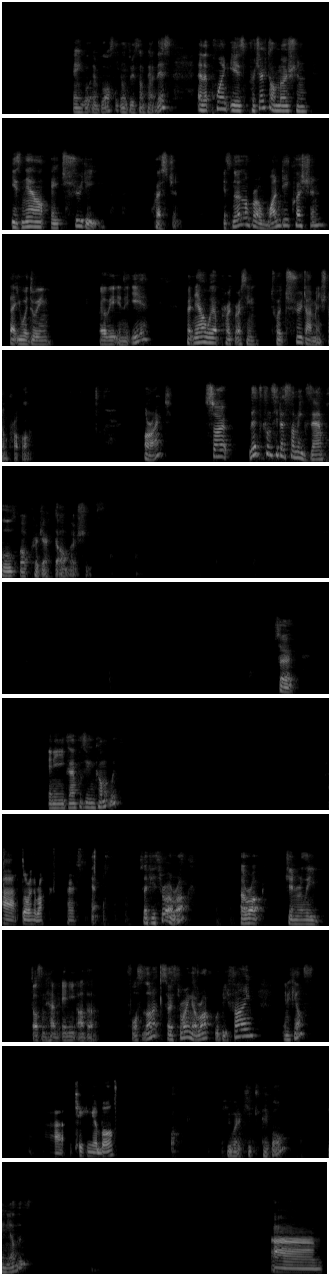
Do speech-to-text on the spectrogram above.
angle and velocity, it'll do something like this. And the point is projectile motion is now a 2D question. It's no longer a 1D question that you were doing early in the year, but now we are progressing to a two-dimensional problem. All right, so let's consider some examples of projectile motions. So any examples you can come up with? Uh, throwing a rock. Yes. Yeah. So if you throw a rock, a rock generally doesn't have any other forces on it. So throwing a rock would be fine. Anything else? Uh, kicking a ball. If you were to kick a ball, any others? Um,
